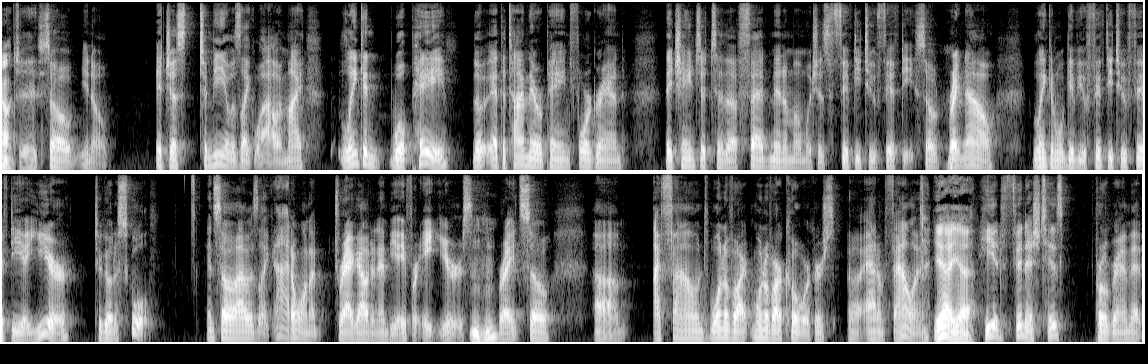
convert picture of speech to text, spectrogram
Oh, jeez. So, you know, it just to me it was like, wow, am I Lincoln will pay the at the time they were paying 4 grand. They changed it to the Fed minimum which is 5250. So right now Lincoln will give you 5250 a year to go to school. And so I was like, ah, I don't want to drag out an MBA for 8 years, hmm right? So um, I found one of our one of our coworkers, uh, Adam Fallon, Yeah, yeah. he had finished his program at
